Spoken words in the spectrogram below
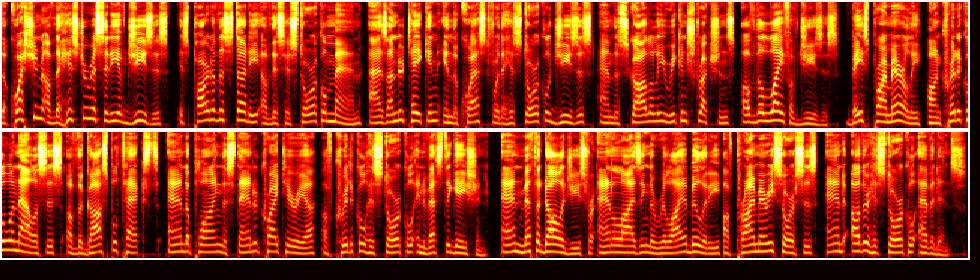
The question of the historicity of Jesus is part of the study of this historical man as undertaken in the quest for the historical Jesus and the scholarly reconstructions of the life of Jesus, based primarily on critical analysis of the gospel texts and applying the standard criteria of critical historical investigation and methodologies for analyzing the reliability of primary sources and other historical evidence.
